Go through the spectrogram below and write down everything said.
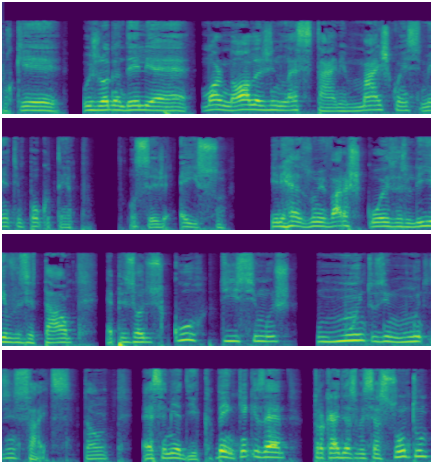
porque o slogan dele é More Knowledge in Less Time, mais conhecimento em pouco tempo. Ou seja, é isso. Ele resume várias coisas, livros e tal, episódios curtíssimos, muitos e muitos insights. Então, essa é a minha dica. Bem, quem quiser trocar ideia sobre esse assunto,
